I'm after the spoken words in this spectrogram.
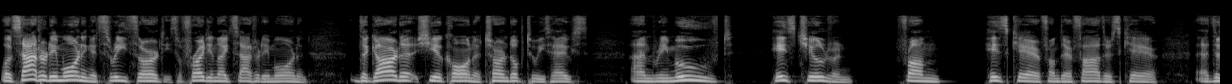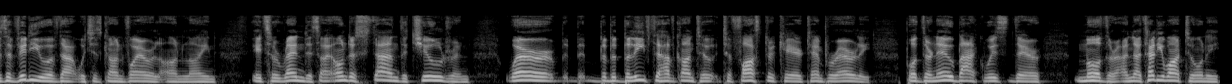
Well, Saturday morning at three thirty, so Friday night, Saturday morning, the Garda Síochána turned up to his house and removed his children from his care, from their father's care. Uh, there's a video of that which has gone viral online. It's horrendous. I understand the children were b- b- believed to have gone to, to foster care temporarily, but they're now back with their mother. And I tell you what, Tony,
